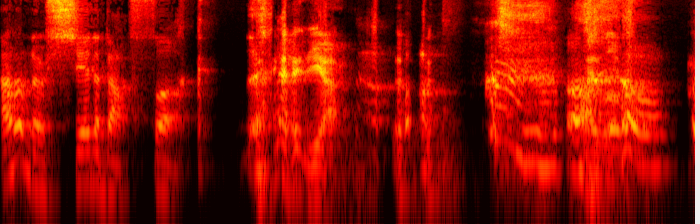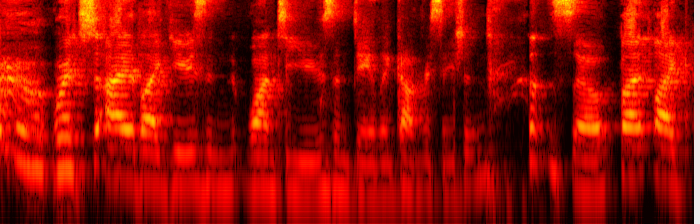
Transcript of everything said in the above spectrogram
I don't know shit about fuck. yeah. I love which I like use and want to use in daily conversation. so, but like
